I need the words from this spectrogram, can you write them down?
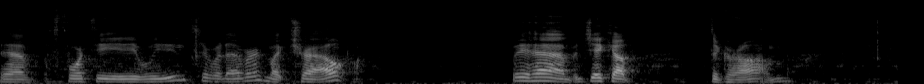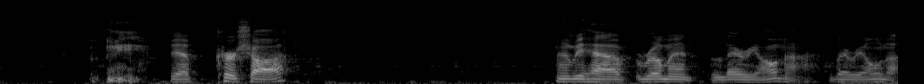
We have 40 Weeds or whatever. Mike Trout. We have Jacob DeGrom. we have Kershaw. And we have Roman Lariona. Lariona.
